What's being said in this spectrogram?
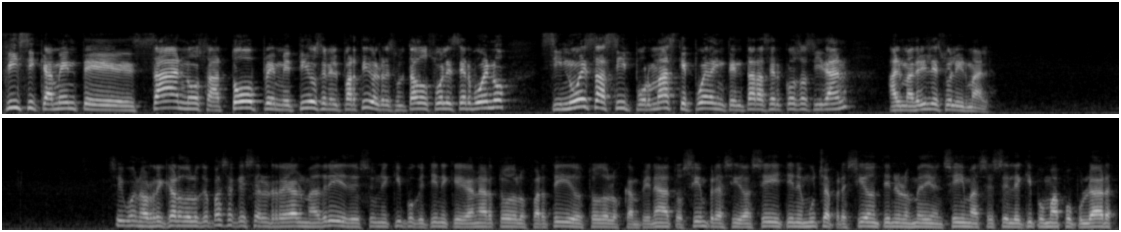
físicamente sanos, a tope, metidos en el partido, el resultado suele ser bueno. Si no es así, por más que pueda intentar hacer cosas dan, al Madrid le suele ir mal. Sí, bueno, Ricardo, lo que pasa es que es el Real Madrid, es un equipo que tiene que ganar todos los partidos, todos los campeonatos, siempre ha sido así, tiene mucha presión, tiene los medios encima, es el equipo más popular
